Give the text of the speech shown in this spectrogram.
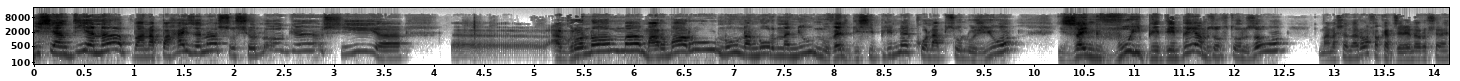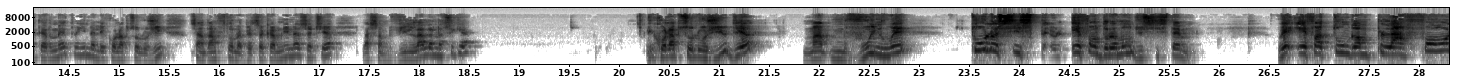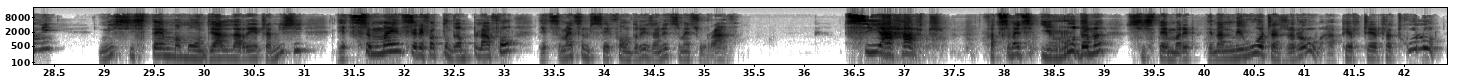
Misy andiana manam-pahaizana, sociologue sy agronome maromaro no nanorina an'io nouvelle discipline collapsologie io izay mivoy be dia be amin'izao fotoana izao. Manasa anareo afaka jerenareo sur internet hoe inona ilay collapsologie. Tsy handany fotoana betsaka amin'iny aho satria lasa mivily lalana isika. io collapsologie io dia ma- mivoy ny hoe tout le système effondrement du système hoe efa tonga amin'ny plafond-ny ny système mondial rehetra misy dia tsy maintsy rehefa tonga amin'ny plafond dia tsy maintsy mi-s'effondrer zany hoe tsy maintsy ho rava tsy haharitra fa tsy maintsy hirodana système rehetra dia nanome ohatra azy zareo hampieritreritra tokoa aloha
